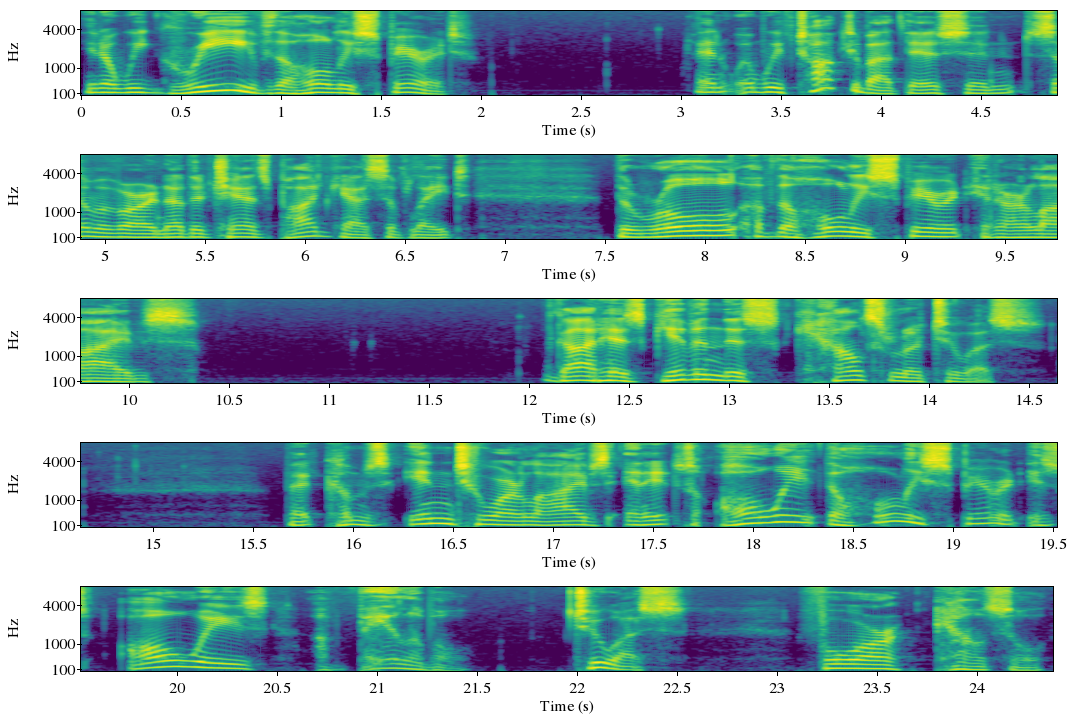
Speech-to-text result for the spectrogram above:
You know, we grieve the Holy Spirit. And we've talked about this in some of our Another Chance podcasts of late the role of the Holy Spirit in our lives. God has given this counselor to us that comes into our lives, and it's always, the Holy Spirit is always available to us for counsel,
